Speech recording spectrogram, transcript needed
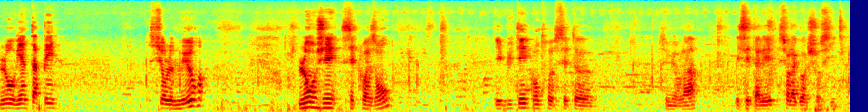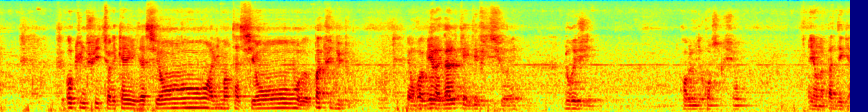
l'eau vient taper sur le mur, longer cette cloison et buter contre cette, euh, ce mur-là et s'étaler sur la gauche aussi. Aucune fuite sur les canalisations, alimentation, euh, pas de fuite du tout. Et on voit bien la dalle qui a été fissurée d'origine. Problème de construction. Et on n'a pas de dégâts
